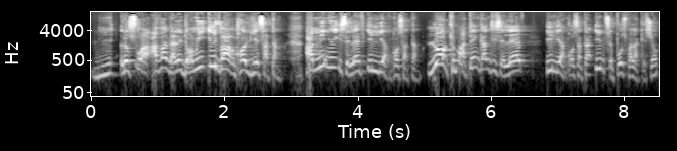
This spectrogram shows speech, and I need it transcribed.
Le soir, avant d'aller dormir, il va encore lier Satan. À minuit, il se lève, il lie encore Satan. L'autre matin, quand il se lève, il y a encore Satan, il ne se pose pas la question.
